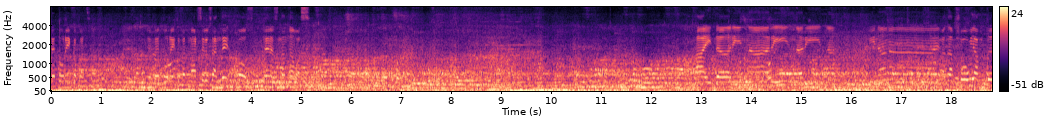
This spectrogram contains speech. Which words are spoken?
Pepe orayı kapat. Pepe orayı kapat. Marcelo sende olsun. En azından Navas. Hayda yaptı.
